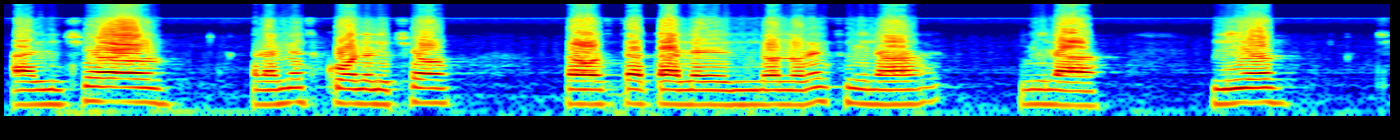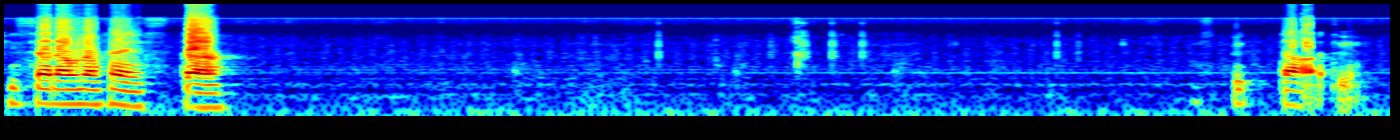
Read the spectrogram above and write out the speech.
al liceo alla mia scuola liceo sono stata al Don Lorenzo Mila, Mila lì ci sarà una festa. Aspettate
